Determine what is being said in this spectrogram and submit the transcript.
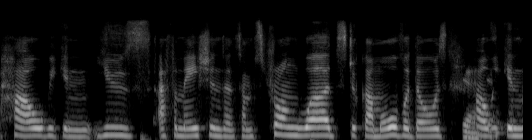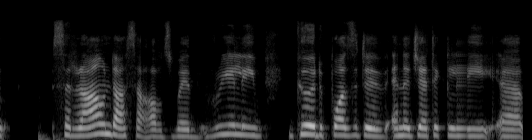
how we can use affirmations and some strong words to come over those. Yeah. how we can surround ourselves with really good positive energetically uh,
